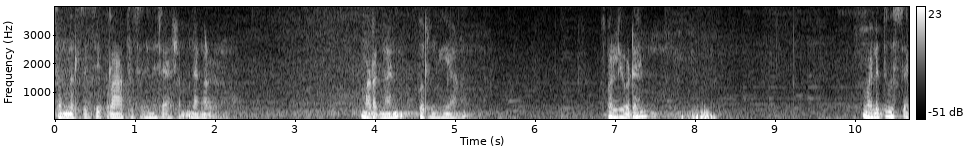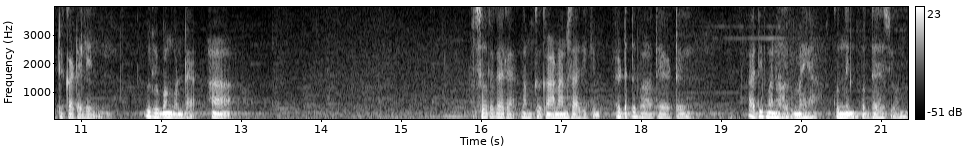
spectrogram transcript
സന്ദർശിച്ച് പ്രാർത്ഥിച്ചതിന് ശേഷം ഞങ്ങൾ മടങ്ങാൻ ഒരുങ്ങുകയാണ്. പള്ളിയുടെ വലതുവശത്തെ കടലിൽ രൂപം കൊണ്ട ആ ചെറുകര നമുക്ക് കാണാൻ സാധിക്കും. ഇടത് ഭാഗത്തായിട്ട് അതിമനോഹരമായ കുന്നിൻ പ്രദേശവും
